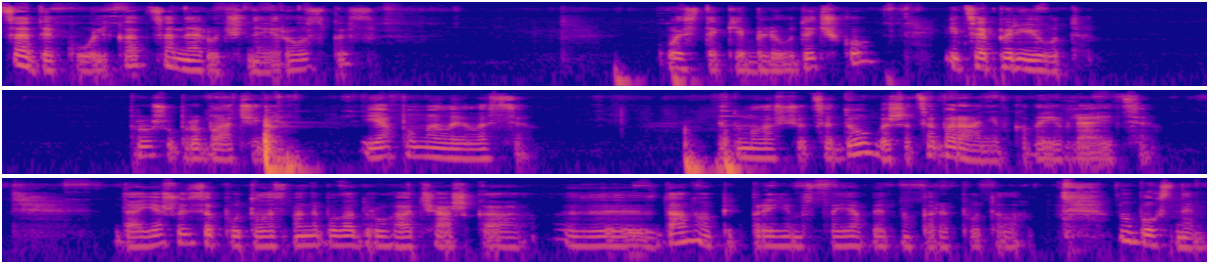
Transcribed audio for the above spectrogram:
Це деколька, це не ручний розпис. Ось таке блюдечко. І це період. Прошу пробачення. Я помилилася. Я думала, що це довбиш, а це баранівка, виявляється. Да, я щось запуталась. У мене була друга чашка з з даного підприємства, я, видно, перепутала. Ну, Бог з ним.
